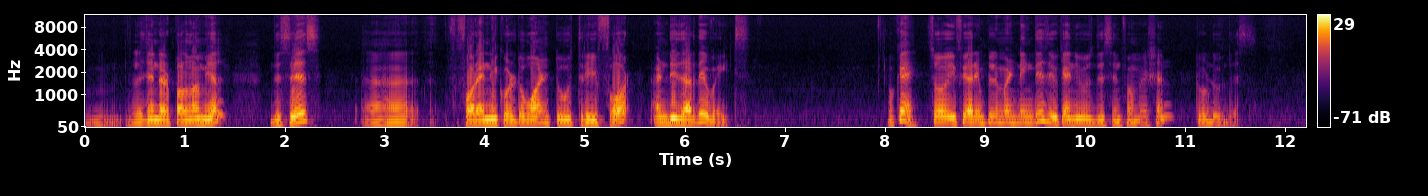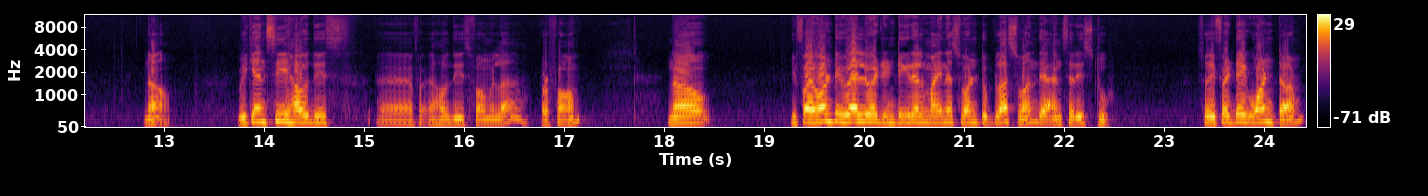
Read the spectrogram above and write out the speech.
mm, Legendre polynomial. This is uh, for n equal to 1 2 3 4 and these are the weights okay. So if you are implementing this you can use this information to do this. Now we can see how this uh, how these formula perform. Now if I want to evaluate integral minus 1 to plus 1 the answer is 2. So if I take one term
